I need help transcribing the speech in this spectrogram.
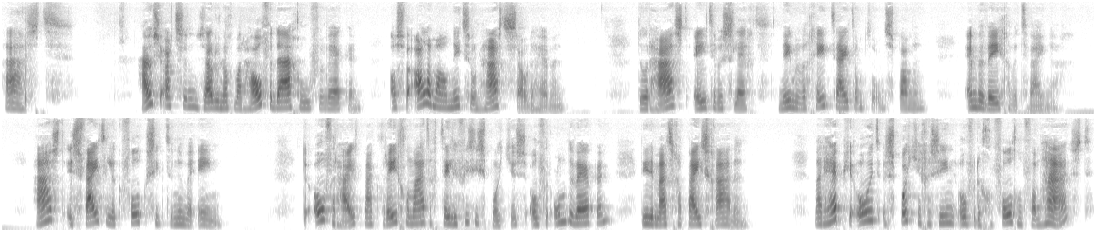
Haast. Huisartsen zouden nog maar halve dagen hoeven werken als we allemaal niet zo'n haast zouden hebben. Door haast eten we slecht, nemen we geen tijd om te ontspannen en bewegen we te weinig. Haast is feitelijk volksziekte nummer 1. De overheid maakt regelmatig televisiespotjes over onderwerpen die de maatschappij schaden. Maar heb je ooit een spotje gezien over de gevolgen van haast?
